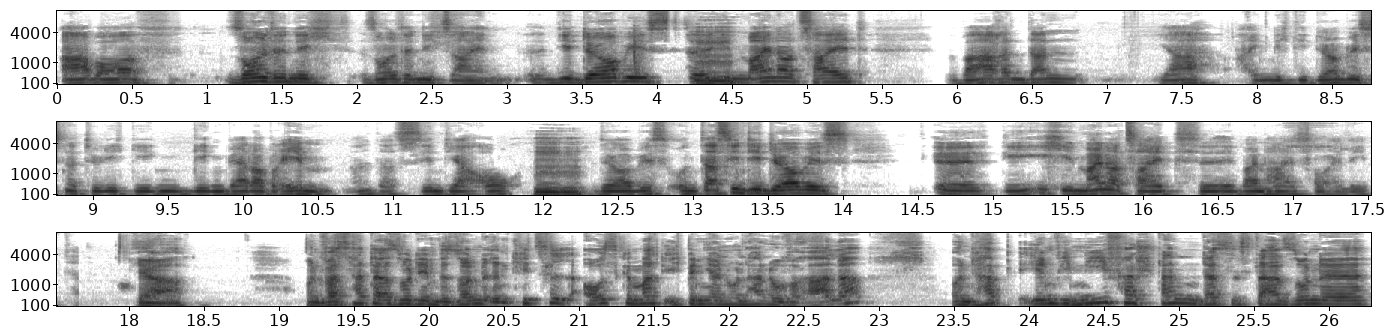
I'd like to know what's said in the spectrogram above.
aber sollte nicht, sollte nicht sein. Die Derbys äh, mhm. in meiner Zeit waren dann, ja, eigentlich die Derbys natürlich gegen, gegen Werder Bremen. Ne? Das sind ja auch mhm. Derbys. Und das sind die Derbys, äh, die ich in meiner Zeit äh, beim HSV erlebt habe. Ja. Und was hat da so den besonderen Kitzel ausgemacht? Ich bin ja nun Hannoveraner und habe irgendwie nie verstanden, dass es da so eine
